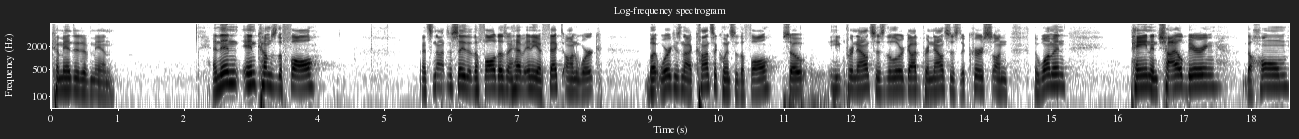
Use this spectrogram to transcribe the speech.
commanded it of man. And then in comes the fall. That's not to say that the fall doesn't have any effect on work, but work is not a consequence of the fall. So he pronounces, the Lord God pronounces the curse on the woman pain and childbearing, the home,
